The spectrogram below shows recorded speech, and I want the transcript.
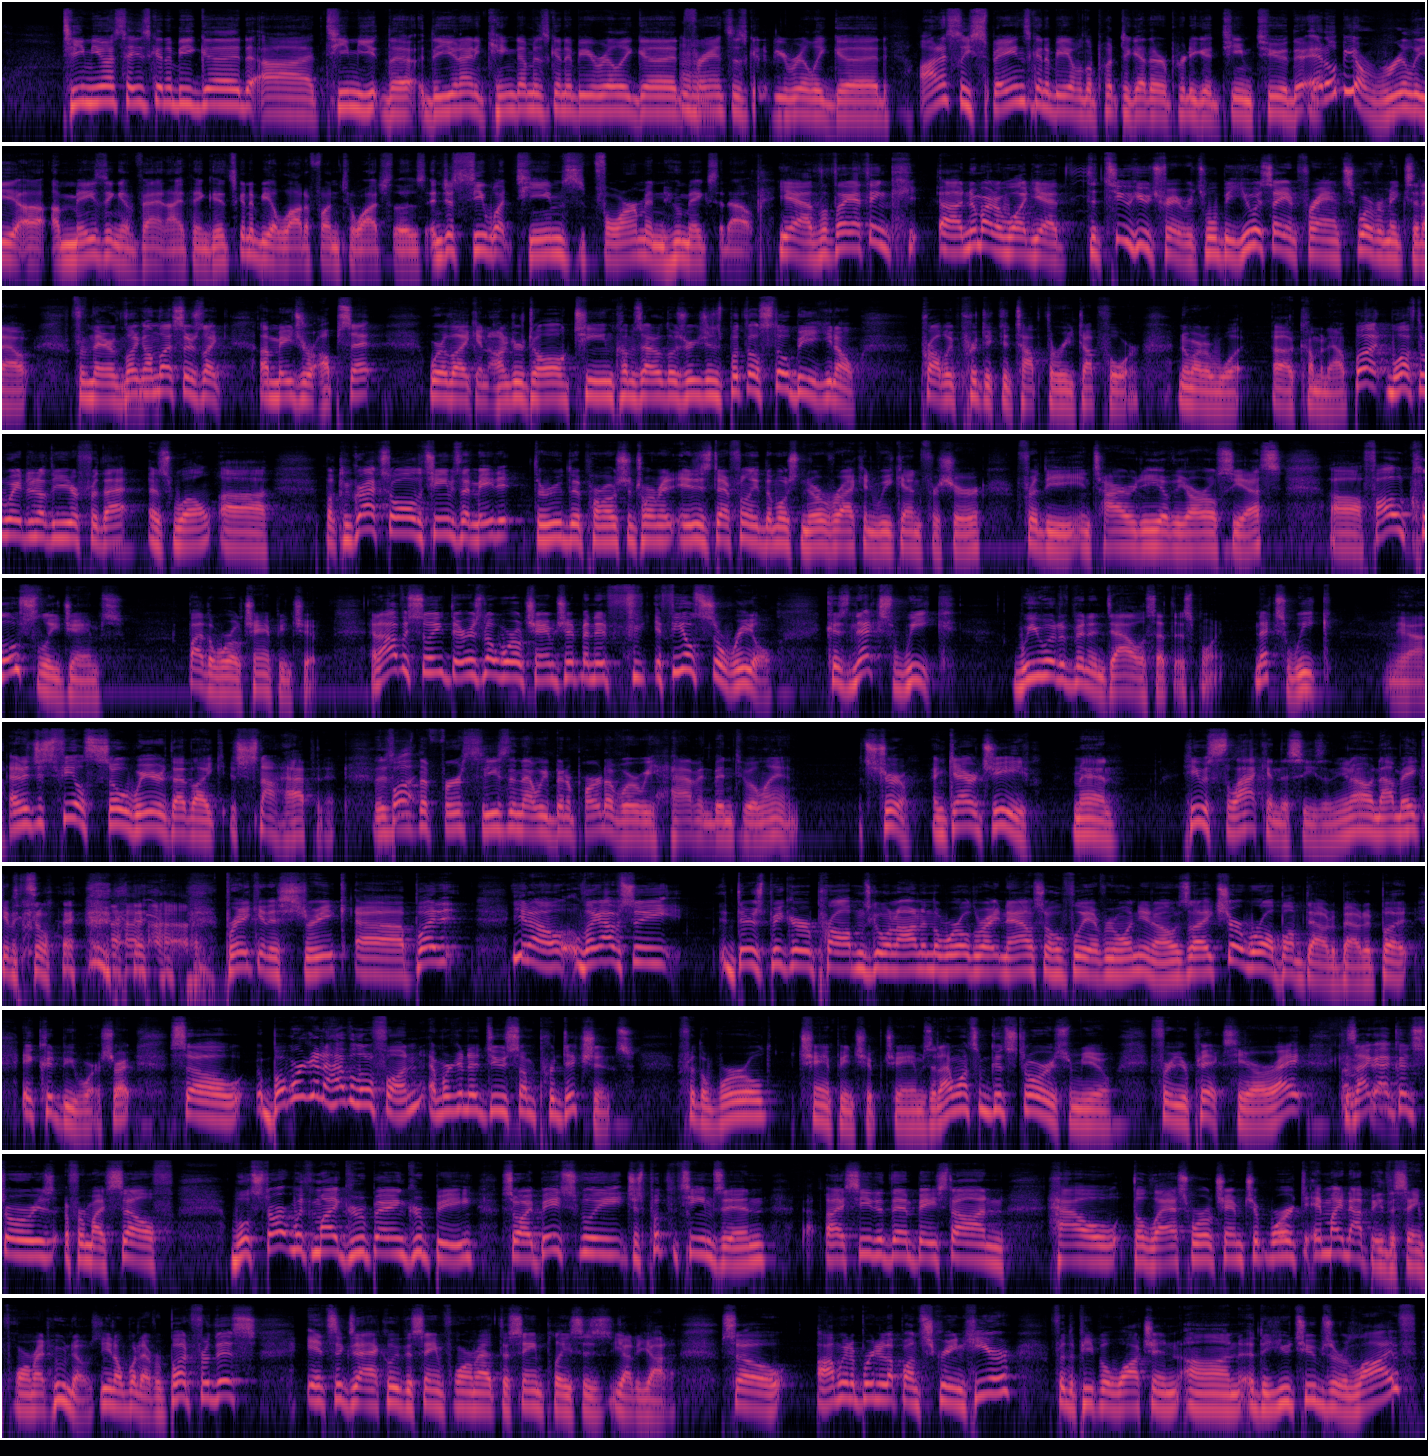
Team USA is going to be good. Uh, team U- the the United Kingdom is going to be really good. Mm-hmm. France is going to be really good. Honestly, Spain's going to be able to put together a pretty good team too. It'll be a really uh, amazing event. I think it's going to be a lot of fun to watch those and just see what teams form and who makes it out. Yeah, I think uh, no matter what, yeah, the two huge favorites will be USA and France. Whoever makes it out from there, like mm-hmm. unless there's like a major upset where like an underdog team comes out of those regions, but they'll still be you know probably predicted top three, top four, no matter what uh, coming out. But we'll have to wait another year for that as well. Uh, but congrats to all the teams that made it through the promotion tournament. It is definitely the most nerve wracking weekend for sure for the entirety of the RLCS. Uh, followed closely, James, by the World Championship. And obviously, there is no World Championship, and it, f- it feels surreal because next week we would have been in Dallas at this point. Next week yeah. And it just feels so weird that like it's just not happening. This but, is the first season that we've been a part of where we haven't been to a land. It's true. And GarrettG, man, he was slacking this season, you know, not making it to breaking his streak. Uh, but you know, like obviously there's bigger problems going on in the world right now. So hopefully everyone, you know, is like, sure, we're all bummed out about it, but it could be worse, right? So, but we're gonna have a little fun and we're gonna do some predictions for the World Championship, James. And I want some good stories from you for your picks here, all right? Because I got good stories for myself. We'll start with my Group A and Group B. So I basically just put the teams in. I seeded them based on how the last World Championship worked. It might not be the same format. Who knows? You know, whatever. But for this, it's exactly the same format, the same places, yada, yada. So I'm going to bring it up on screen here for the people watching on the YouTubes or live.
